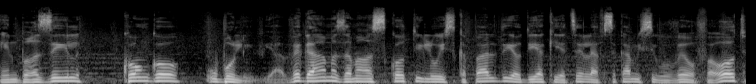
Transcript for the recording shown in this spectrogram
הן ברזיל, קונגו, ובוליביה. וגם הזמר הסקוטי לואיס קפלדי הודיע כי יצא להפסקה מסיבובי הופעות.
